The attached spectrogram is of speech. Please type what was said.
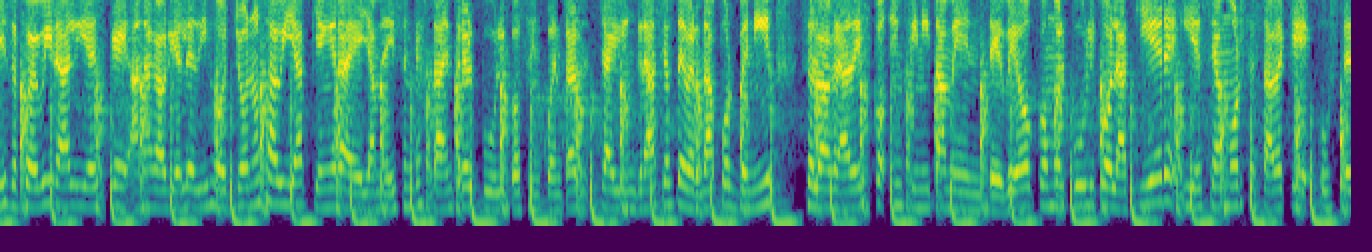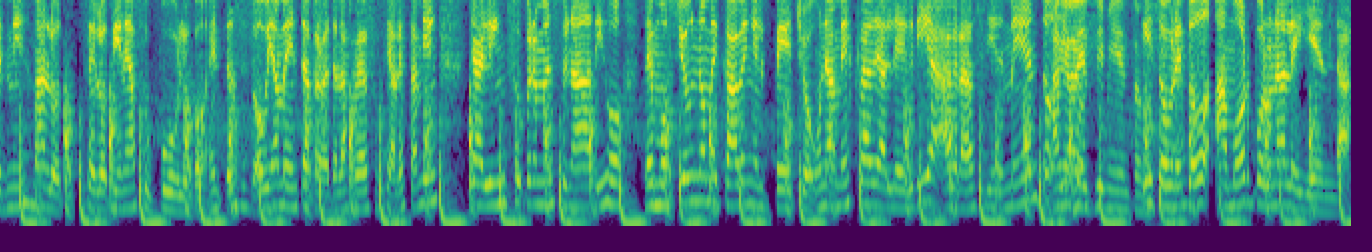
Y se fue viral y es que Ana Gabriel le dijo, yo no sabía quién era ella, me dicen que está entre el público, se encuentra Jailin, gracias de verdad por venir, se lo agradezco infinitamente, veo como el público la quiere y ese amor se sabe que usted misma lo, se lo tiene a su público. Entonces, obviamente, a través de las redes sociales también, Jailin, súper mencionada, dijo, la emoción no me cabe en el pecho, una mezcla de alegría, agradecimiento, Agradecimiento. Y, so- y sobre todo amor por una leyenda.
